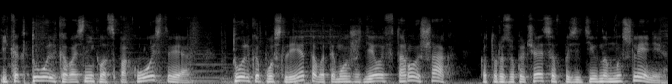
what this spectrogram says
И как только возникло спокойствие, только после этого ты можешь делать второй шаг – который заключается в позитивном мышлении.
